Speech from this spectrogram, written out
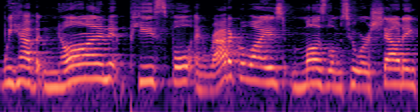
we have non-peaceful and radicalized Muslims who are shouting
